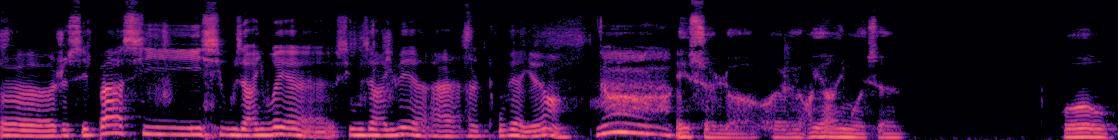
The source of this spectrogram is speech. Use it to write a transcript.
Euh, je sais pas si, si vous arriverez à, si vous arrivez à, le trouver ailleurs. et cela, regardez-moi ça. Wow.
